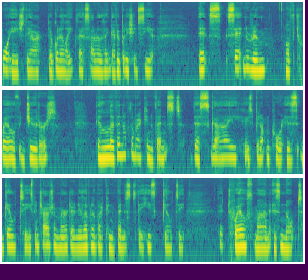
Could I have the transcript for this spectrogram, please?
what age they are. They're going to like this. I really think everybody should see it. It's set in a room of 12 jurors. 11 of them are convinced this guy who's been up in court is guilty. He's been charged with murder, and 11 of them are convinced that he's guilty. The 12th man is not.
